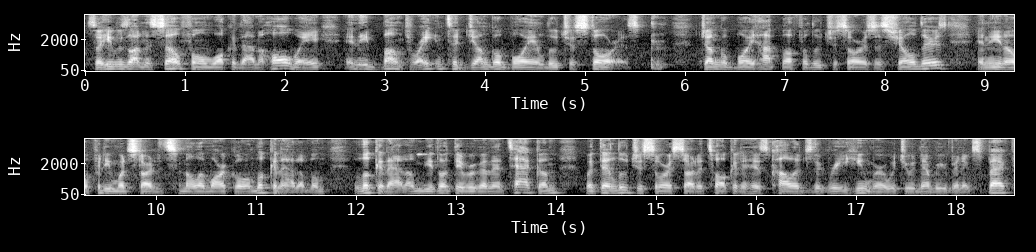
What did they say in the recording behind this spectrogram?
So he was on his cell phone walking down the hallway, and he bumped right into Jungle Boy and Luchasaurus. Jungle Boy hopped off of Luchasaurus' shoulders and, you know, pretty much started smelling Marko and looking at him, looking at him. You thought they were going to attack him, but then Luchasaurus started talking in his college degree humor, which you would never even expect.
